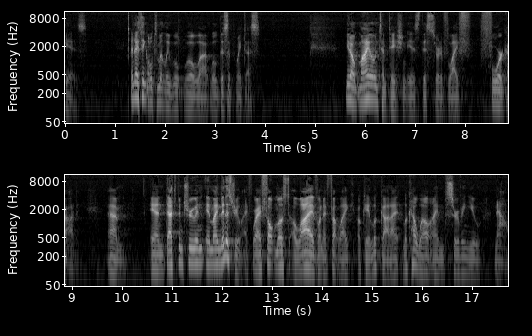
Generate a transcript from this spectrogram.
is. And I think ultimately will, will, uh, will disappoint us. You know, my own temptation is this sort of life for God. Um, and that's been true in, in my ministry life, where I felt most alive when I felt like, okay, look, God, I, look how well I'm serving you now.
